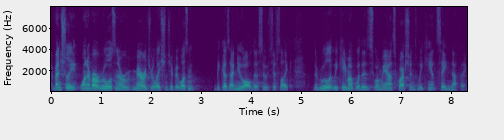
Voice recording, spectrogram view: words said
Eventually, one of our rules in our marriage relationship, it wasn't because I knew all this, it was just like the rule that we came up with is when we ask questions, we can't say nothing.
